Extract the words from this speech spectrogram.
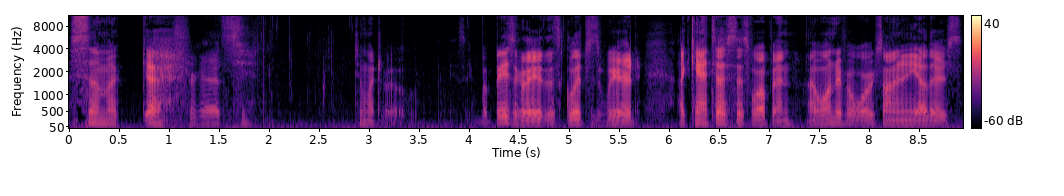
Some uh, forget it's too much of a. But basically, this glitch is weird. I can't test this weapon. I wonder if it works on any others.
